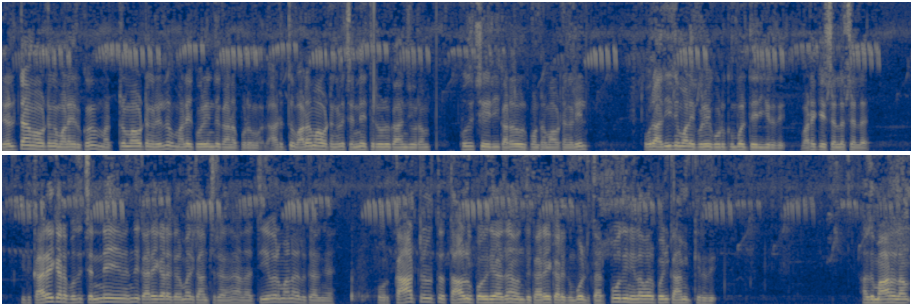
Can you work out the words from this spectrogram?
டெல்டா மாவட்டங்கள் மழை இருக்கும். மற்ற மாவட்டங்களில் மழை குறைந்து காணப்படும். அடுத்து வட மாவட்டங்களில் சென்னை திருவள்ளூர் காஞ்சிபுரம் புதுச்சேரி கடலூர் போன்ற மாவட்டங்களில் ஒரு அதீத மழை பொழிவு கொடுக்கும் போல் தெரிகிறது. வடக்கே செல்ல செல்ல. இது கரை கடப்பது சென்னையிலேருந்து கரை கடக்கிற மாதிரி காமிச்சிருக்காங்க. ஆனால் தீவிரமாலாம் இருக்காதுங்க. ஒரு காற்றழுத்த தாழ்வு பகுதியாக தான் வந்து கரை கடக்கும் போல் தற்போதைய நிலவரப்படி காமிக்கிறது. அது மாறலாம்.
